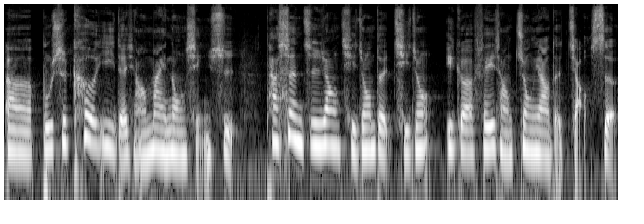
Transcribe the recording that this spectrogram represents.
呃，不是刻意的想要卖弄形式，他甚至让其中的其中一个非常重要的角色，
